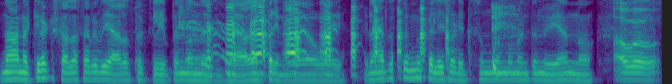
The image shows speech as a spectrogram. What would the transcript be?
No, no quiero que a hacer viral otro clip en donde me veo deprimido, güey. La neta estoy muy feliz ahorita, es un buen momento en mi vida, no. Ah, huevo.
